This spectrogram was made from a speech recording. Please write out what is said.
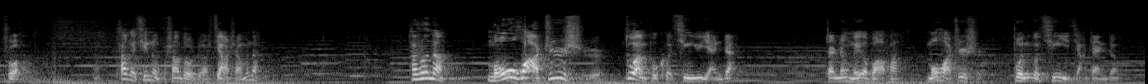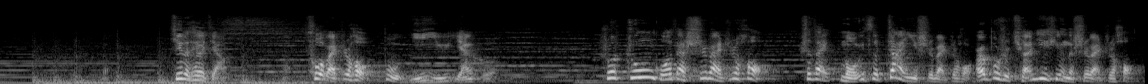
说法，他给清政府上奏折讲什么呢？他说呢，谋划之始断不可轻于言战，战争没有爆发，谋划之始不能够轻易讲战争。接着他又讲，挫败之后不宜于言和，说中国在失败之后是在某一次战役失败之后，而不是全局性的失败之后。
